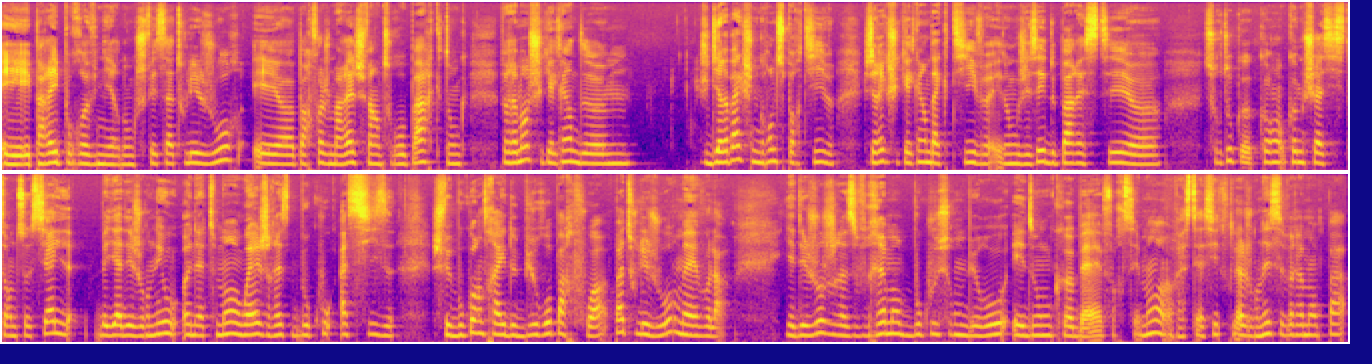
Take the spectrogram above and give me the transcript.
Et, pareil pour revenir. Donc je fais ça tous les jours et euh, parfois je m'arrête, je fais un tour au parc. Donc vraiment, je suis quelqu'un de je dirais pas que je suis une grande sportive, je dirais que je suis quelqu'un d'active et donc j'essaie de pas rester. Euh, surtout que quand, comme je suis assistante sociale, ben, il y a des journées où honnêtement, ouais, je reste beaucoup assise. Je fais beaucoup un travail de bureau parfois, pas tous les jours, mais voilà. Il y a des jours où je reste vraiment beaucoup sur mon bureau et donc euh, ben, forcément, rester assis toute la journée, c'est vraiment pas,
